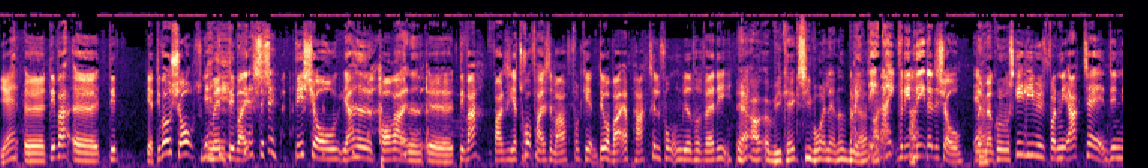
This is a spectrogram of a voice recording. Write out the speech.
Ja, øh, det var... Øh, det, ja, det var jo sjovt, Ja, men det- det var ja, ikke det- det, det sjove, jeg havde påregnet. Øh, det var faktisk... Jeg tror faktisk, det var forkert. Det var Vej- og Park-telefonen, vi havde fået fat i. Ja, og, og vi kan ikke sige, hvor i landet vi Nej, er. det, nej, fordi det er en del af det sjove. Men Ja. man kunne måske lige for den, iagtag, den,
